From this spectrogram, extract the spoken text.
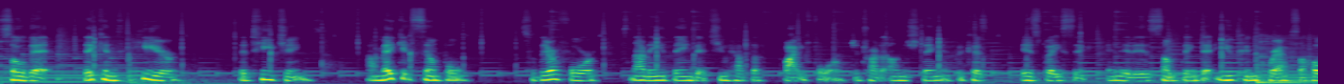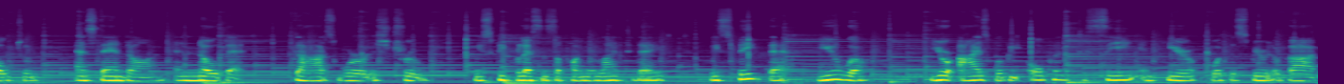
so that they can hear the teachings. I make it simple, so therefore, it's not anything that you have to fight for to try to understand because it's basic and it is something that you can grasp a hold to and stand on and know that God's word is true. We speak blessings upon your life today. We speak that you will your eyes will be open to see and hear what the Spirit of God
